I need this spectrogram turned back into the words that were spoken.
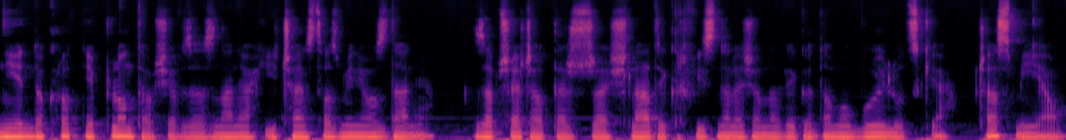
niejednokrotnie plątał się w zeznaniach i często zmieniał zdanie. Zaprzeczał też, że ślady krwi znalezione w jego domu były ludzkie. Czas mijał.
